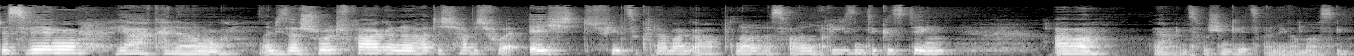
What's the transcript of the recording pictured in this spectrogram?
Deswegen, ja, keine Ahnung, an dieser Schuldfrage, ne, hatte ich, habe ich früher echt viel zu knabbern gehabt. Ne? Das war ein riesendickes Ding. Aber ja, inzwischen geht es einigermaßen.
